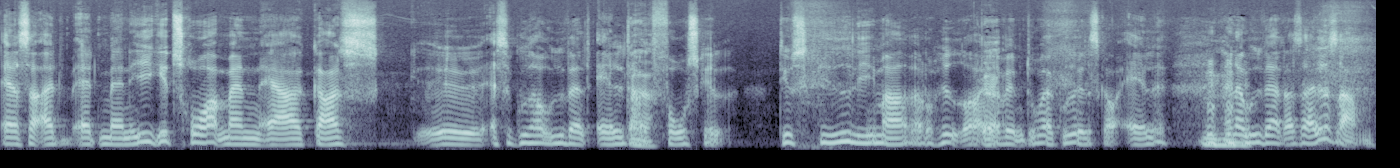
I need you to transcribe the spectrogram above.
Altså, at, at man ikke tror, man er Guds... Øh, altså, Gud har udvalgt alle, der ja. er forskel. Det er jo skide lige meget, hvad du hedder, ja. eller hvem du er. Gud elsker alle. Mm-hmm. Han har udvalgt os alle sammen.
